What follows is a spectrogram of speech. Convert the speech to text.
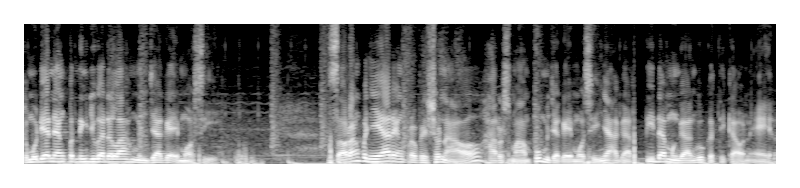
Kemudian yang penting juga adalah menjaga emosi. Seorang penyiar yang profesional harus mampu menjaga emosinya agar tidak mengganggu ketika on air.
